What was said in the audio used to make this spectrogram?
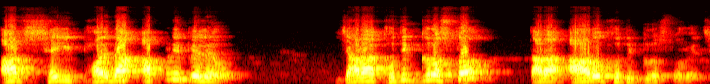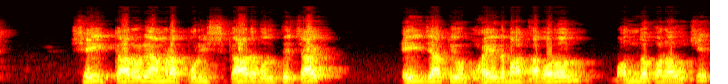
আর সেই ফয়দা আপনি পেলেও, যারা ক্ষতিগ্রস্ত, তারা আরও ক্ষতিগ্রস্ত হয়েছে। সেই কারণে আমরা পরিষ্কার বলতে চাই, এই জাতীয় ভয়ের বাতাবরণ বন্ধ করা উচিত।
